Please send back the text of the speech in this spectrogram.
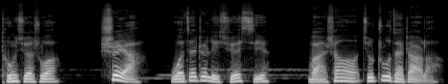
同学说：“是呀，我在这里学习，晚上就住在这儿了。”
